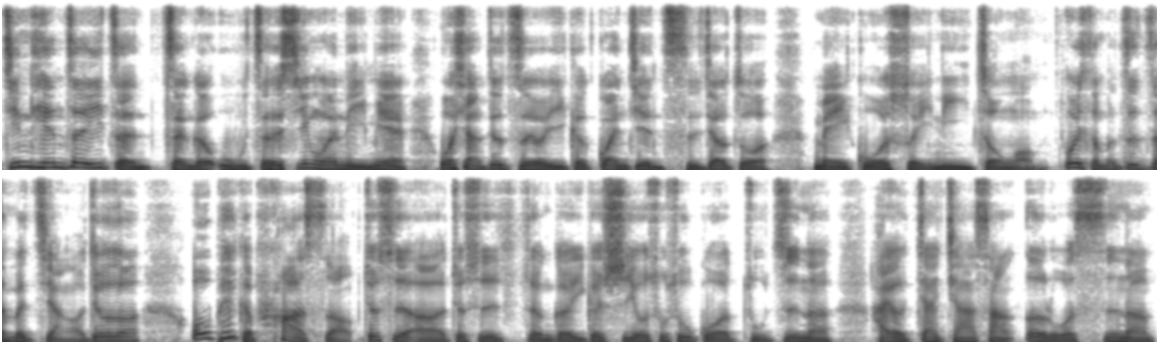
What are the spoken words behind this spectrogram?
今天这一整整个五则新闻里面，我想就只有一个关键词叫做美国水逆中哦。为什么这这么讲哦？就是说 OPEC Plus 哦，就是呃，就是整个一个石油输出国组织呢。还有再加上俄罗斯呢，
